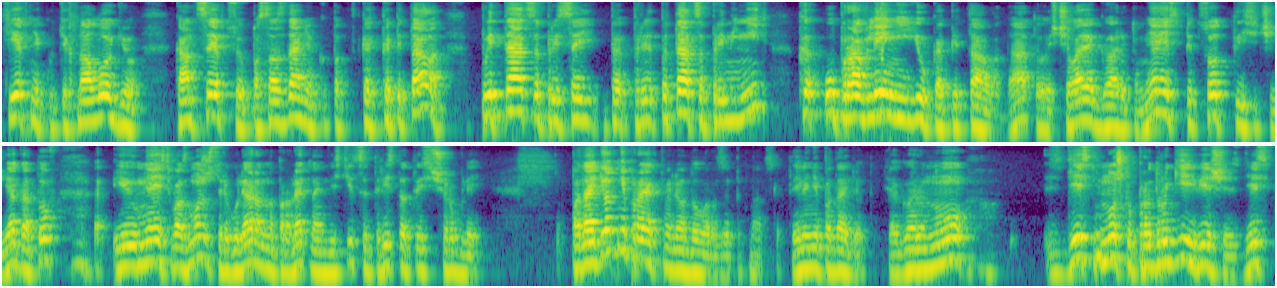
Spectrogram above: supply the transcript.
технику, технологию, концепцию по созданию капитала пытаться, присо... пытаться применить к управлению капитала. Да? То есть человек говорит, у меня есть 500 тысяч, я готов, и у меня есть возможность регулярно направлять на инвестиции 300 тысяч рублей. Подойдет мне проект миллион долларов за 15 лет или не подойдет? Я говорю, ну, здесь немножко про другие вещи. Здесь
